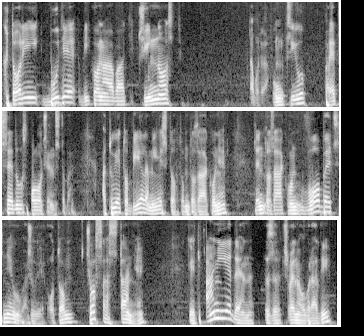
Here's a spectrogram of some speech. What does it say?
ktorý bude vykonávať činnosť alebo teda funkciu predsedu spoločenstva. A tu je to biele miesto v tomto zákone. Tento zákon vôbec neuvažuje o tom, čo sa stane, keď ani jeden z členov rady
